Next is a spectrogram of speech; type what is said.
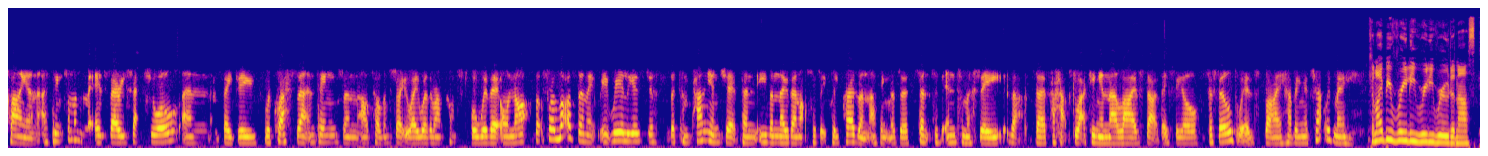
client. I think some of them is very sexual and they do request certain things, and I'll tell them straight away whether I'm comfortable with it or not. But for a lot of them, it, it really is just the companionship, and even though they're not physically present, I think there's a sense of intimacy that they're perhaps lacking in their lives that they feel fulfilled with by having a chat with me. Can I be really, really rude and ask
